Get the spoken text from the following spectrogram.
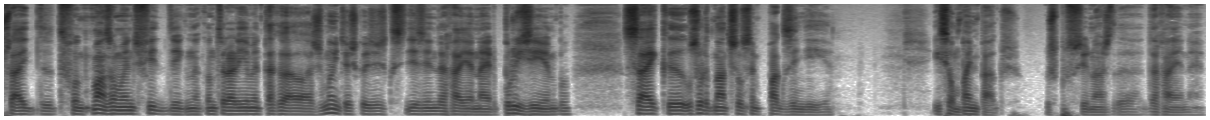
sai de, de fonte mais ou menos fidedigna, contrariamente às muitas coisas que se dizem da Ryanair, por exemplo, sai que os ordenados são sempre pagos em dia e são bem pagos os profissionais da, da Ryanair,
